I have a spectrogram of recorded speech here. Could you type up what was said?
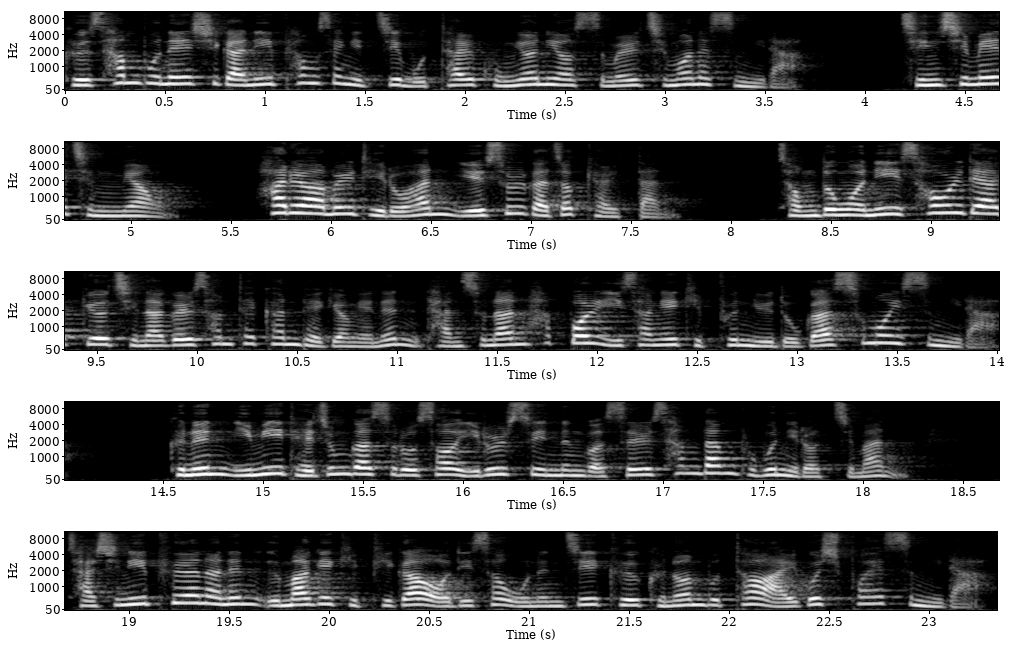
그 3분의 시간이 평생 잊지 못할 공연이었음을 증언했습니다. 진심의 증명, 화려함을 뒤로한 예술가적 결단. 정동원이 서울대학교 진학을 선택한 배경에는 단순한 학벌 이상의 깊은 유도가 숨어 있습니다. 그는 이미 대중가수로서 이룰 수 있는 것을 상당 부분 이뤘지만 자신이 표현하는 음악의 깊이가 어디서 오는지 그 근원부터 알고 싶어 했습니다.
